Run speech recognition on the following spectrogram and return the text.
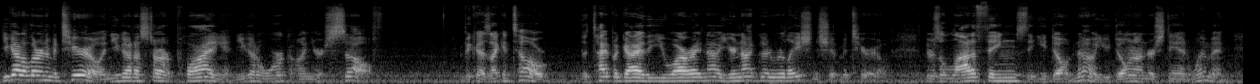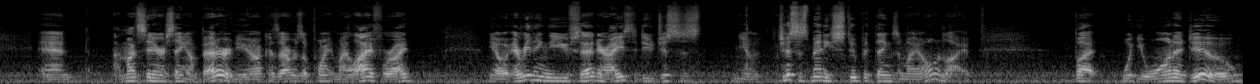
You got to learn the material and you got to start applying it. You got to work on yourself. Because I can tell the type of guy that you are right now, you're not good relationship material. There's a lot of things that you don't know. You don't understand women. And I'm not sitting here saying I'm better than you, because there was a point in my life where I, you know, everything that you said here, I used to do just as, you know, just as many stupid things in my own life. But what you want to do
